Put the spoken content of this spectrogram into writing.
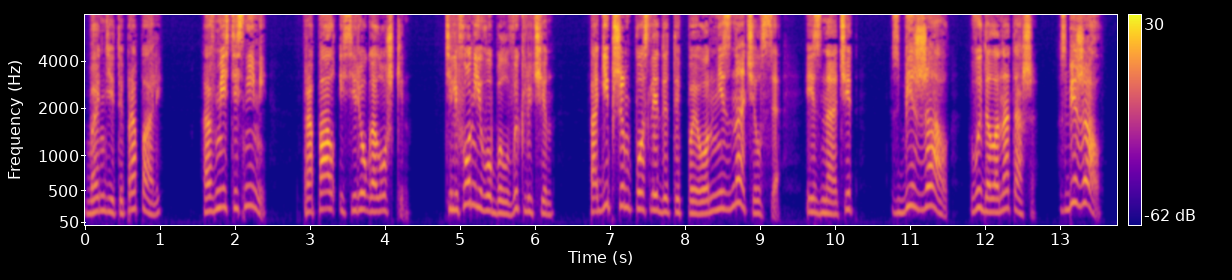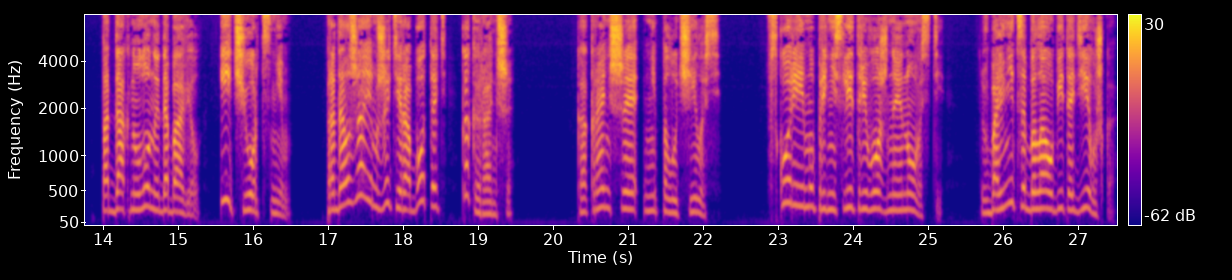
Бандиты пропали. А вместе с ними пропал и Серега Ложкин. Телефон его был выключен. Погибшим после ДТП он не значился. И значит, сбежал, выдала Наташа. Сбежал. Поддакнул он и добавил. И черт с ним. Продолжаем жить и работать, как и раньше. Как раньше не получилось. Вскоре ему принесли тревожные новости. В больнице была убита девушка,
